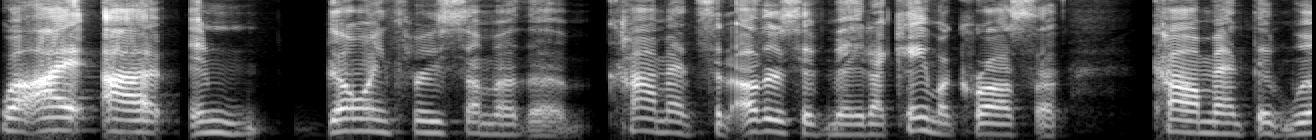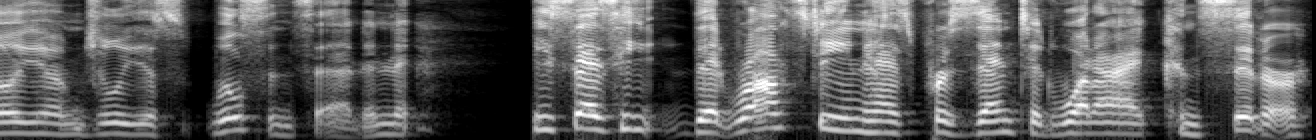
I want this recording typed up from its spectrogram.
Well, I, uh, in going through some of the comments that others have made, I came across a comment that William Julius Wilson said, and he says he that Rothstein has presented what I consider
